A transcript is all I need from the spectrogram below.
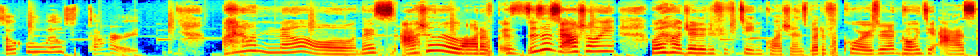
So, who will start? I don't know. There's actually a lot of. This is actually 115 questions, but of course, we're not going to ask.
